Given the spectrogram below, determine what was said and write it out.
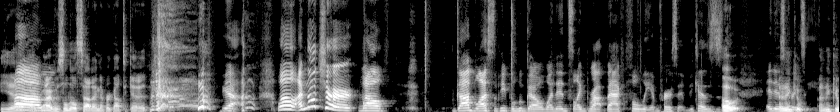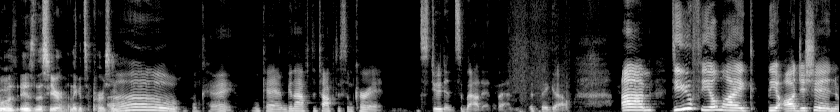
yeah, I, I um, was a little sad I never got to get it. yeah. Well, I'm not sure. Well, God bless the people who go when it's like brought back fully in person because Oh, it I is think it. I think it was is this year. I think it's in person. Oh, okay. Okay, I'm gonna have to talk to some current students about it then if they go. Um, do you feel like the audition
